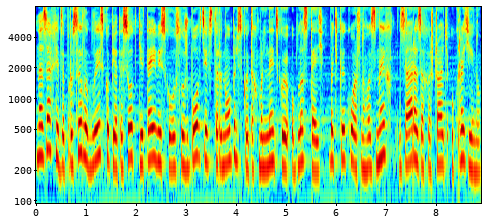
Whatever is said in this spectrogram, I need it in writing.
На захід запросили близько 500 дітей військовослужбовців з Тернопільської та Хмельницької областей. Батьки кожного з них зараз захищають Україну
